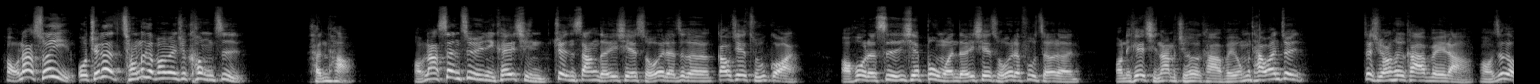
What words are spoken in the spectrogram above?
好，那所以我觉得从那个方面去控制很好。好，那甚至于你可以请券商的一些所谓的这个高阶主管哦，或者是一些部门的一些所谓的负责人哦，你可以请他们去喝咖啡。我们台湾最最喜欢喝咖啡啦。哦，这个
